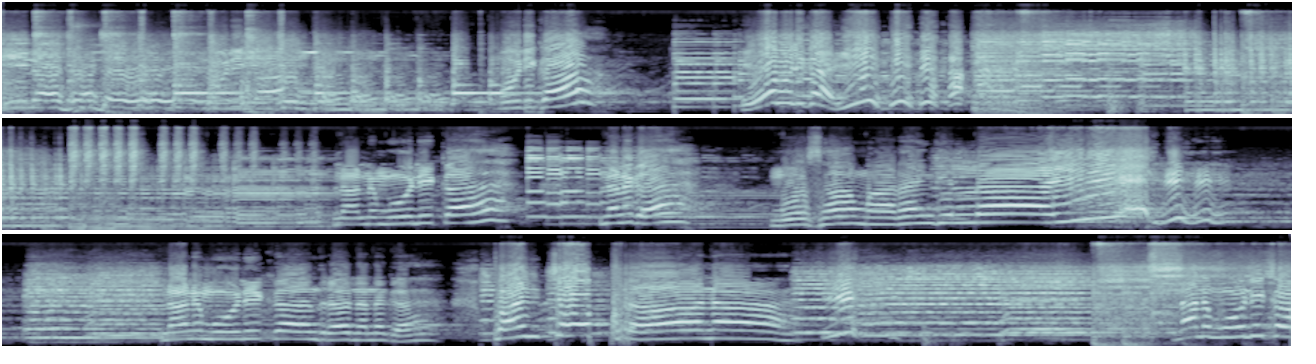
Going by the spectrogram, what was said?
ನೀನ ಹೆಜ್ಜೆ. ಮೋನಿಕಾ? ಏ ಮೋನಿಕಾ ನನ್ನ ಮೋನಿಕಾ ನನಗ ಮೋಸ ಮಾಡಂಗಿಲ್ಲ. ನಾನು ಮೋನಿಕಾ ಅಂದ್ರ ನನಗ ಪಂಚ ಪ್ರಾಣ. ನಾನು ಮೋನಿಕಾ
